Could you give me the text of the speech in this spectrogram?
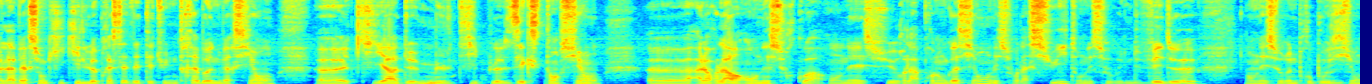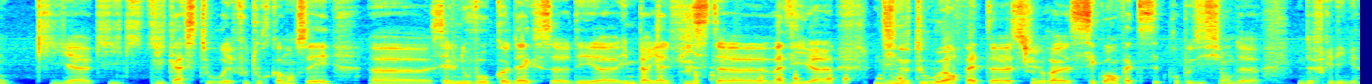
la version qui, qui, le précède était une très bonne version qui a de multiples extensions. alors là, on est sur quoi? On est sur la prolongation, on est sur la suite, on est sur une V2, on est sur une proposition qui, qui, qui, casse tout et il faut tout recommencer. c'est le nouveau codex des Imperial Fist. Vas-y, dis-nous tout en fait sur c'est quoi en fait cette proposition de, de Free League?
